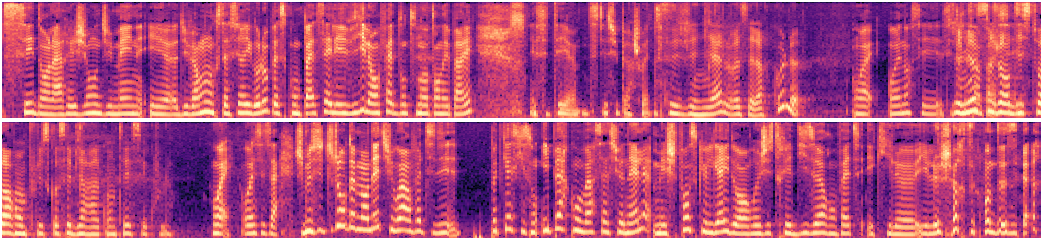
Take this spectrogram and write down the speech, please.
c'est dans la région du Maine et euh, du Vermont, donc c'est assez rigolo parce qu'on passait les villes en fait dont on entendait parler, et c'était euh, c'était super chouette. C'est génial, ça a l'air cool. Ouais, ouais, non, c'est. J'aime bien ce genre d'histoire en plus quand c'est bien raconté, c'est cool. Ouais, ouais, c'est ça. Je me suis toujours demandé, tu vois, en fait, c'est des podcasts qui sont hyper conversationnels, mais je pense que le gars, il doit enregistrer 10 heures, en fait, et qu'il euh, il le short en 2 heures.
